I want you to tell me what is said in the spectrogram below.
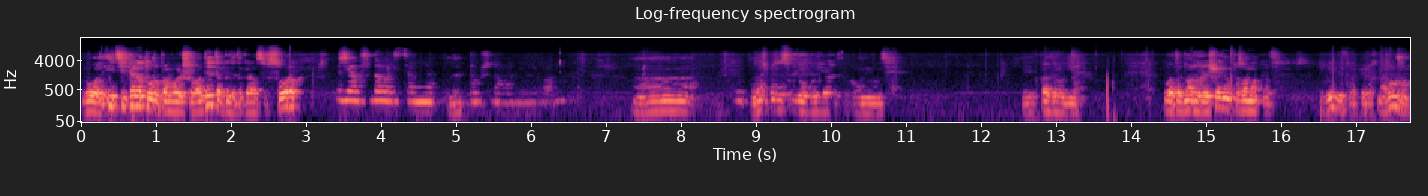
Вот. И температуру побольше воды, так где-то градусов 40. Я с удовольствием, у меня Да? душ дома не было. А, Значит, придется другу ехать какому-нибудь. Или к подруге. Вот, обнаружили еще один позвонок. Вот, выбит, во-первых, наружу.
